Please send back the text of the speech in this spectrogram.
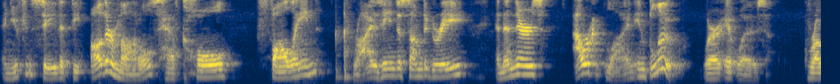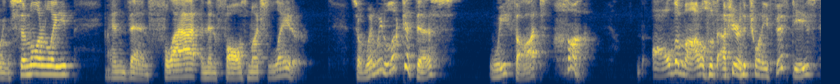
And you can see that the other models have coal falling, rising to some degree. And then there's our line in blue where it was growing similarly and then flat and then falls much later. So when we looked at this, we thought, huh, all the models out here in the 2050s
